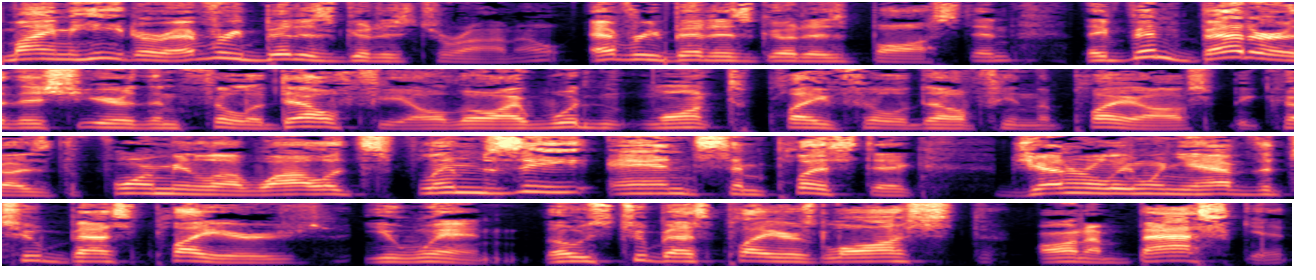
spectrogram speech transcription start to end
the Miami Heat are every bit as good as Toronto, every bit as good as Boston. They've been better this year than Philadelphia, although I wouldn't want to play Philadelphia in the playoffs because the formula, while it's flimsy and simplistic, generally when you have the two best players, you win. Those two best players lost on a basket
